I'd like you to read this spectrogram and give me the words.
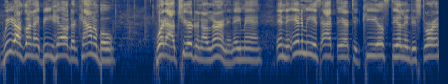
We are to be held accountable what our children are learning. Amen. And the enemy is out there to kill, steal, and destroy.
